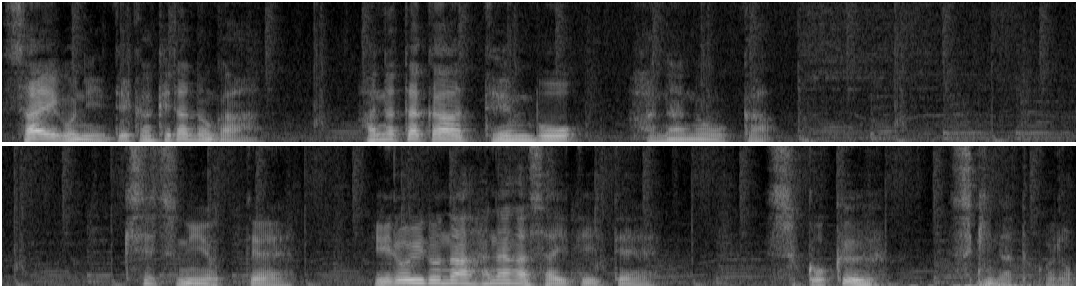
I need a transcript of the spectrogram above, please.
最後に出かけたのが花高展望花の丘季節によっていろいろな花が咲いていてすごく好きなところ。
